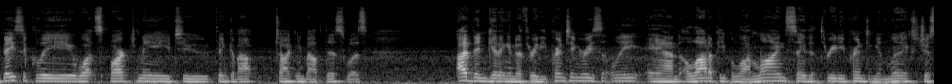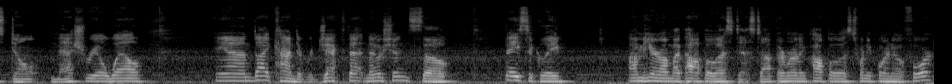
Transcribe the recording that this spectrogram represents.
basically what sparked me to think about talking about this was I've been getting into 3D printing recently, and a lot of people online say that 3D printing and Linux just don't mesh real well, and I kind of reject that notion, so basically, I'm here on my Pop! OS desktop. I'm running Pop! OS 20.04,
